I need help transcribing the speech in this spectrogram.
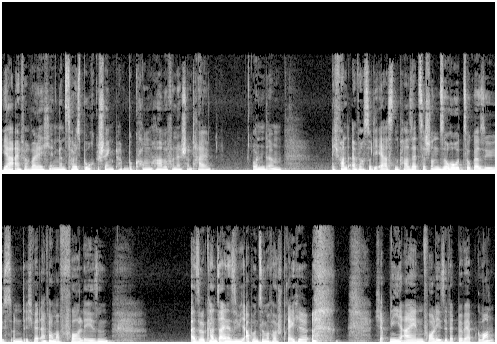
ja, einfach weil ich ein ganz tolles Buch geschenkt bekommen habe von der Chantal. Und ähm, ich fand einfach so die ersten paar Sätze schon so zuckersüß und ich werde einfach mal vorlesen. Also kann sein, dass ich mich ab und zu mal verspreche. Ich habe nie einen Vorlesewettbewerb gewonnen,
